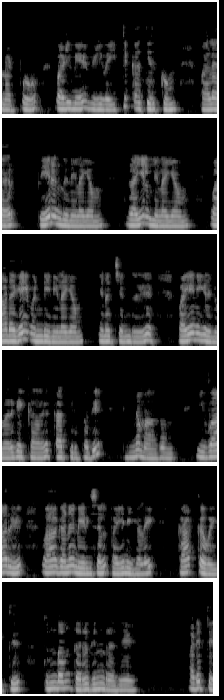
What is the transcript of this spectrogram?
நட்போ வழிமேல் விழி வைத்துக் காத்திருக்கும் பலர் பேருந்து நிலையம் ரயில் நிலையம் வாடகை வண்டி நிலையம் எனச் சென்று பயணிகளின் வருகைக்காக காத்திருப்பது திண்ணமாகும். இவ்வாறு வாகன நெரிசல் பயணிகளை காக்க வைத்து துன்பம் தருகின்றது. அடுத்து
